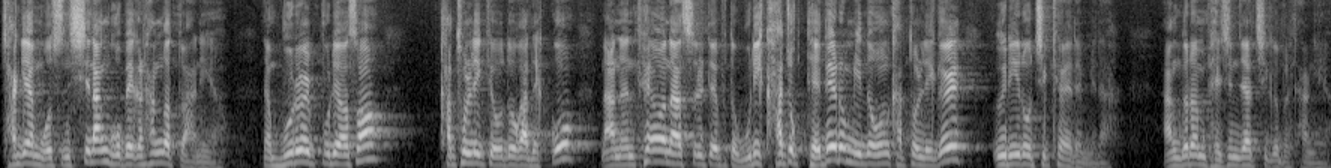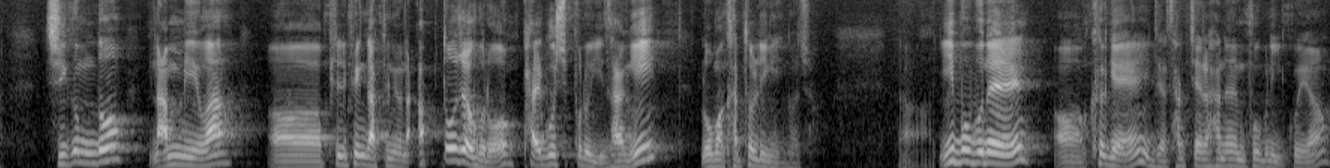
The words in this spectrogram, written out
자기가 무슨 신앙 고백을 한 것도 아니에요. 그냥 물을 뿌려서 가톨릭 교도가 됐고 나는 태어났을 때부터 우리 가족 대대로 믿어온 가톨릭을 의리로 지켜야 됩니다. 안 그러면 배신자 취급을 당해요. 지금도 남미와 어, 필리핀 같은 경우는 압도적으로 8, 90% 이상이 로마 가톨릭인 거죠. 어, 이 부분을 어, 크게 이제 삭제를 하는 부분이 있고요.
